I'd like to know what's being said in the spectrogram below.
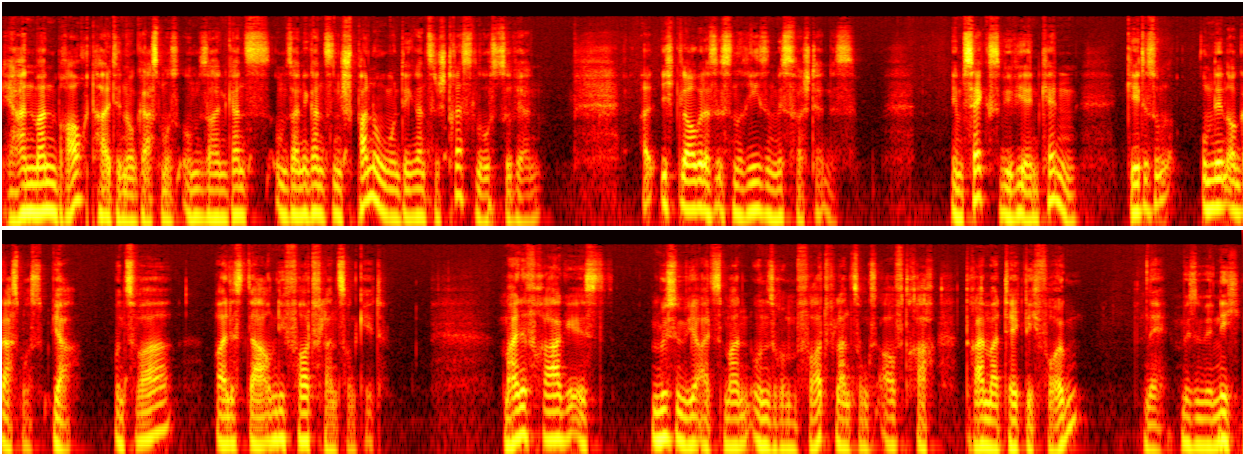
ja, ein Mann braucht halt den Orgasmus, um, sein ganz, um seine ganzen Spannungen und den ganzen Stress loszuwerden. Ich glaube, das ist ein Riesenmissverständnis. Im Sex, wie wir ihn kennen, geht es um, um den Orgasmus. Ja, und zwar, weil es da um die Fortpflanzung geht. Meine Frage ist, müssen wir als Mann unserem Fortpflanzungsauftrag dreimal täglich folgen? Nee, müssen wir nicht.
